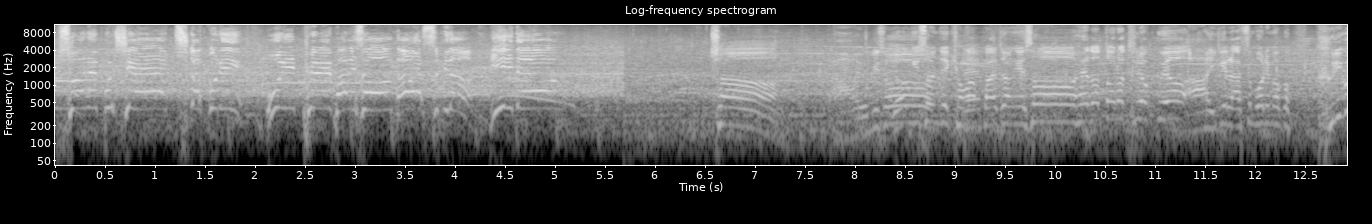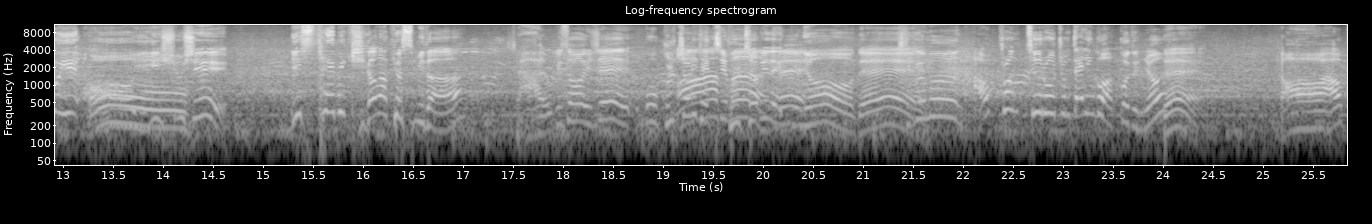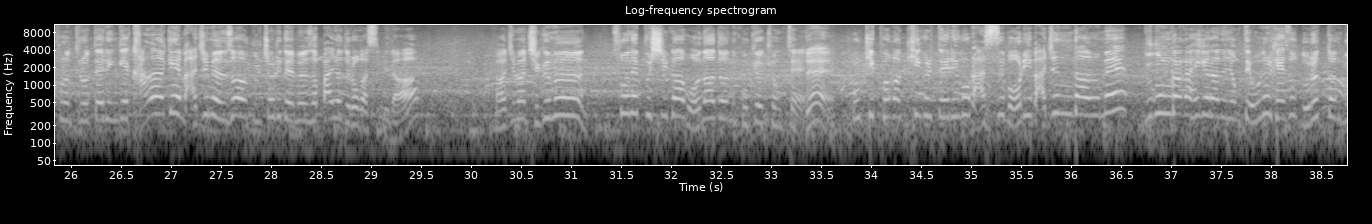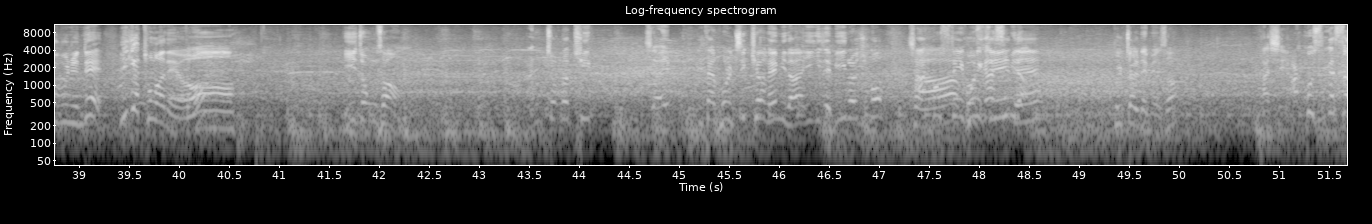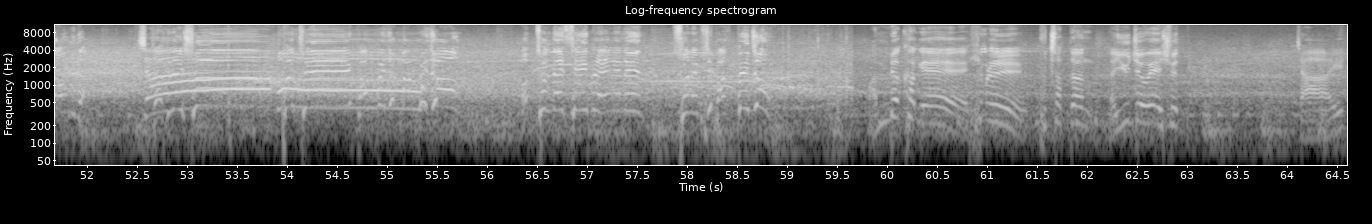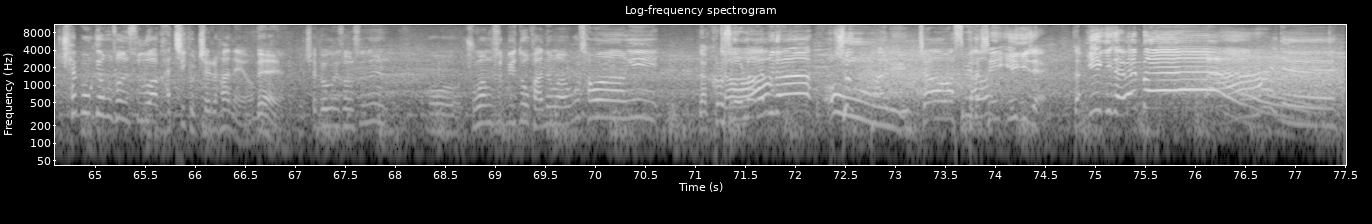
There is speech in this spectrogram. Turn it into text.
수원FC의 추가골이 오인표의 발에서 나왔습니다. 2대 0 자 아, 여기서 여기서 이제 경합 네. 과정에서 헤더 떨어뜨렸고요. 아 이게 라스 머리 맞고 그리고 이 어, 이 슛이 이 스텝이 기가 막혔습니다. 자, 여기서 이제 뭐 굴절이 아, 됐지만 굴절이 됐군요. 네. 네. 지금은 아웃프런트로 좀 때린 것 같거든요. 네. 아, 아웃프런트로 때린 게 강하게 맞으면서 굴절이 되면서 빨려 들어갔습니다. 하지만 지금은 수원 FC가 원하던 공격 형태. 네. 골키퍼가 킥을 때리고 라스 머리 맞은 다음에 누군가가 해결하는 형태. 오늘 계속 노렸던 부분인데 이게 통하네요. 어, 이종성 안쪽으로 튀. 자 일단 볼 지켜냅니다. 이기재 밀어주고 자 아코스테이 볼이 갔습니다. 네. 굴절되면서 다시 아코스가 싸웁니다. 자, 자 그다음 슛! 펀치! 박배정 박배정! 엄청난 세이브를 해내는 수원FC 박배종! 완벽하게 힘을 붙였던 유제호의 슛. 자, 이 최보경 선수와 같이 교체를 하네요. 네. 최보경 선수는 어, 중앙 수비도 가능하고 상황이 자 크로스 자. 올라갑니다. 슛! 오, 발이. 자 왔습니다. 다시 이기재. 자 이기재 왼발! 아, 네.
